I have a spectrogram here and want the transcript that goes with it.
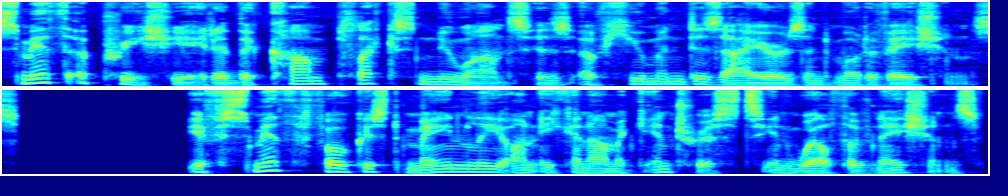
Smith appreciated the complex nuances of human desires and motivations. If Smith focused mainly on economic interests in Wealth of Nations,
